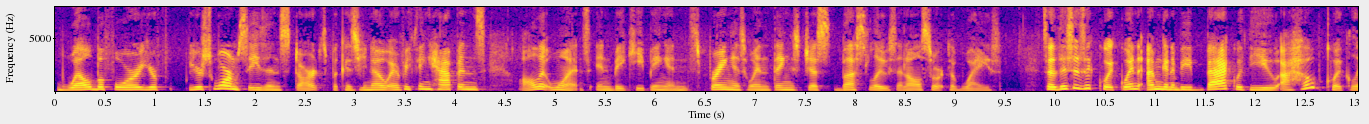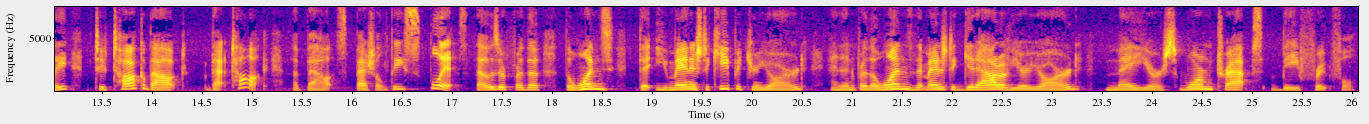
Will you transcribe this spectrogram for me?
well before your your swarm season starts because you know everything happens all at once in beekeeping and spring is when things just bust loose in all sorts of ways. So this is a quick one. I'm going to be back with you I hope quickly to talk about that talk about specialty splits. Those are for the the ones that you manage to keep at your yard and then for the ones that manage to get out of your yard, may your swarm traps be fruitful.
